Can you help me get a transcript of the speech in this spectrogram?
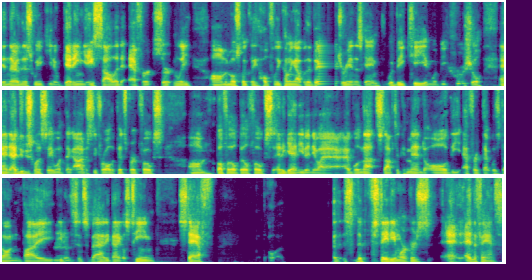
in there this week, you know, getting a solid effort, certainly, um, and most likely, hopefully, coming out with a victory in this game would be key and would be crucial. And I do just want to say one thing, obviously, for all the Pittsburgh folks, um, Buffalo Bill folks, and again, even you know, I, I, will not stop to commend all the effort that was done by mm. you know mm. the Cincinnati Bengals team, staff, uh, the stadium workers, and the fans.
